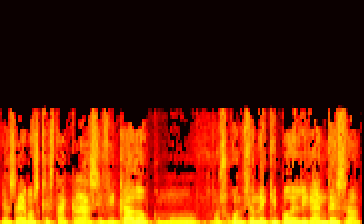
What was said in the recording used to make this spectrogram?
ya sabemos que está clasificado como por su condición de equipo de Liga Endesa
